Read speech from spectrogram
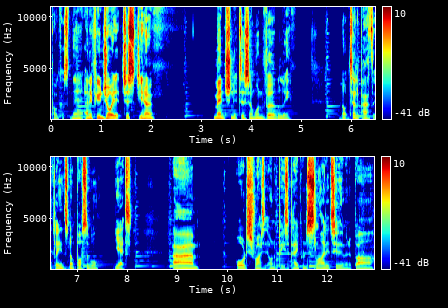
podcast in there, and if you enjoyed it, just you know, mention it to someone verbally, not telepathically. It's not possible yet. Um, or just write it on a piece of paper and slide it to them in a bar,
